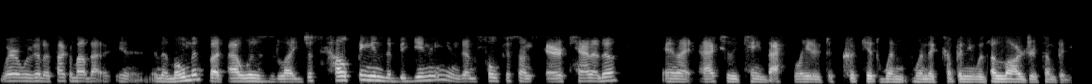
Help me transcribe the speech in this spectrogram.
where we're going to talk about that in, in, a moment. But I was like just helping in the beginning and then focus on Air Canada. And I actually came back later to Cookit when, when the company was a larger company.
